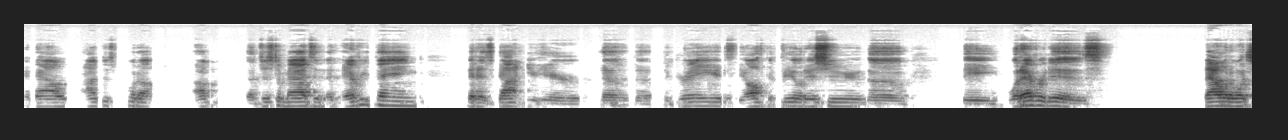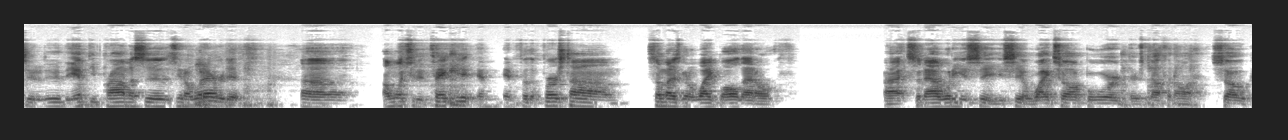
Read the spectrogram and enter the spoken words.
and now I just put up. I just imagine that everything that has gotten you here, the, the the grades, the off the field issue, the the whatever it is. Now, what I want you to do, the empty promises, you know, whatever it is. Uh, I want you to take it, and, and for the first time, somebody's going to wipe all that off. All right, so now what do you see? You see a white chalkboard, there's nothing on it. So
